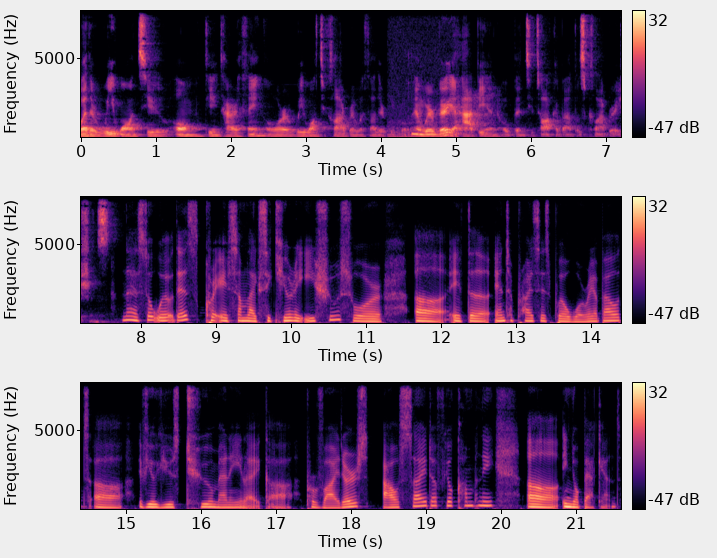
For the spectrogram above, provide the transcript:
whether we want to own the entire thing or we want to collaborate with other people. And we're very happy and open to talk about those collaborations. Nice. So will this create some like security issues or uh, if the enterprises will worry about uh, if you use too many like uh, providers outside of your company uh, in your backend?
